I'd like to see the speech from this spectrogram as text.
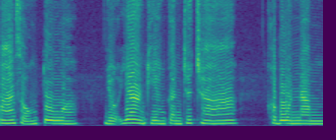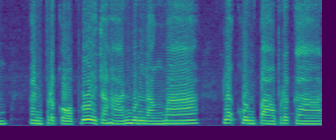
ม้าสองตัวเหยาะย่างเคียงกันช้าๆ ขบวนนำอันประกอบด้วยทหารบนหลังม้า และคนเป่าประกาศ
